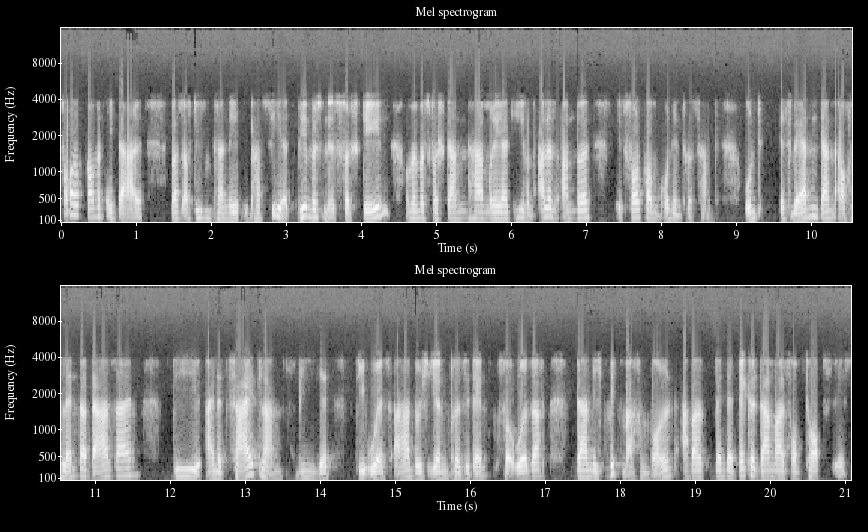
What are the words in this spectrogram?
vollkommen egal, was auf diesem Planeten passiert. Wir müssen es verstehen und wenn wir es verstanden haben, reagieren. Alles andere ist vollkommen uninteressant. Und es werden dann auch Länder da sein, die eine Zeit lang, wie jetzt die USA durch ihren Präsidenten verursacht, da nicht mitmachen wollen. Aber wenn der Deckel da mal vom Topf ist,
